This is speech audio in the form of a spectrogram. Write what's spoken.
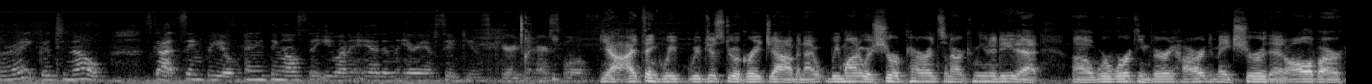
All right, good to know. Scott, same for you. Anything else that you want to add in the area of safety and security in our schools? Yeah, I think we we just do a great job, and I, we want to assure parents in our community that uh, we're working very hard to make sure that all of our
